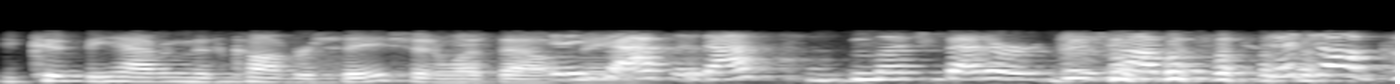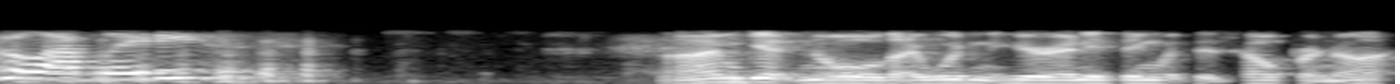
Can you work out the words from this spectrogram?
You couldn't be having this conversation without me. Exactly. That's much better. Good job. Good job, collab lady. I'm getting old. I wouldn't hear anything with his help or not.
